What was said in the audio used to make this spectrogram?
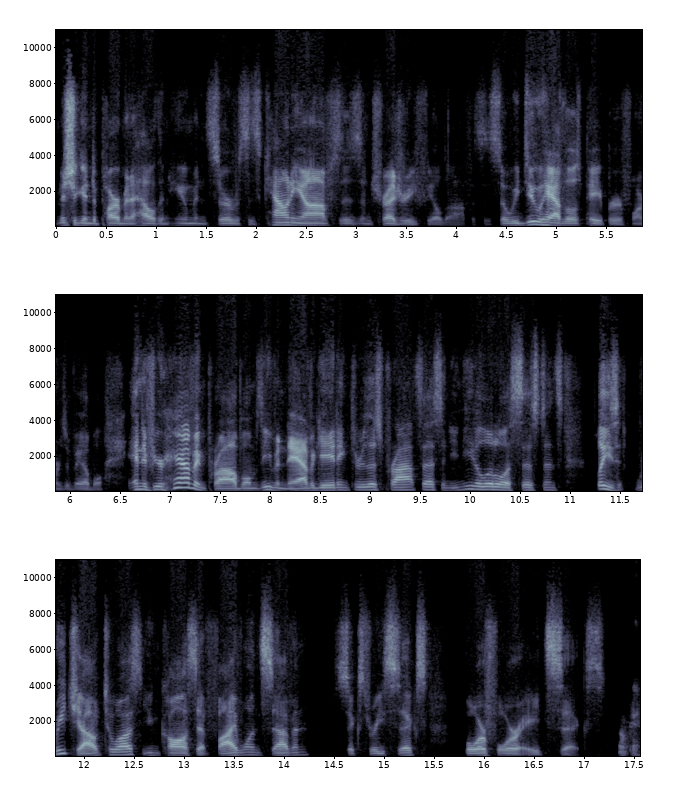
Michigan Department of Health and Human Services county offices and Treasury field offices. So we do have those paper forms available. And if you're having problems even navigating through this process and you need a little assistance, please reach out to us. You can call us at 517 636 4486. Okay.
